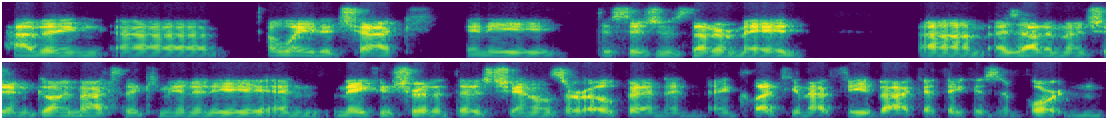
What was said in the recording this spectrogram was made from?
Having uh, a way to check any decisions that are made um, as Adam mentioned, going back to the community and making sure that those channels are open and, and collecting that feedback, I think is important.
